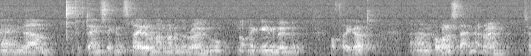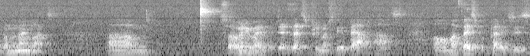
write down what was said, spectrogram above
And um, 15 seconds later, when I'm not in the room or not making any movement, off they go. And if I want to stay in that room, turn on the main lights. Um, so anyway, that's pretty much the about us. Uh, my Facebook page is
